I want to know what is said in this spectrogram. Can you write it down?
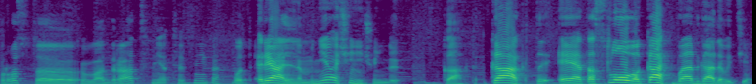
Просто квадрат? Нет, это не как... Вот реально, мне вообще ничего не дает. Как ты? Как ты это слово, как вы отгадываете?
